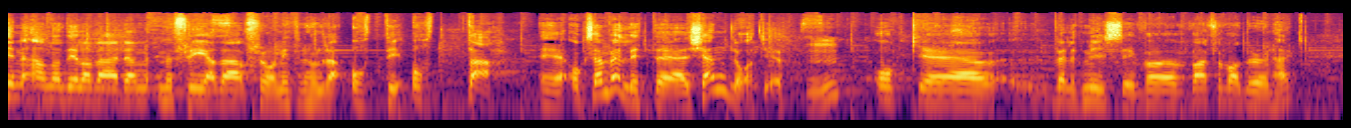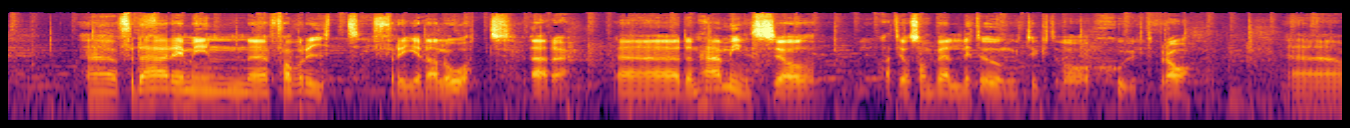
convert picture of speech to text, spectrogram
I en annan del av världen med Fredag från 1988. Eh, också en väldigt eh, känd låt ju. Och eh, väldigt mysig. Va- varför valde du den här? Eh, För det här är min eh, favorit-fredag-låt, är det. Eh, Den här minns jag att jag som väldigt ung tyckte var sjukt bra. Eh,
